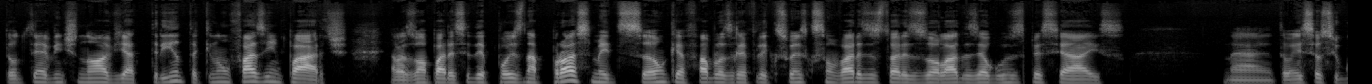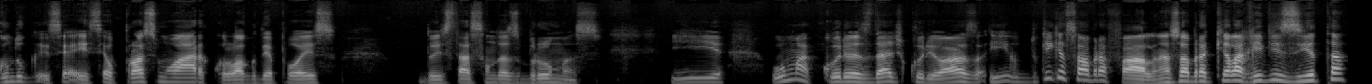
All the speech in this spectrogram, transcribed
Então tu tem a 29 e a 30 que não fazem parte. Elas vão aparecer depois na próxima edição, que é Fábulas e Reflexões, que são várias histórias isoladas e alguns especiais. Né? Então esse é o segundo, esse é, esse é o próximo arco, logo depois do Estação das Brumas. E uma curiosidade curiosa, e do que, que essa obra fala? Nessa obra aqui ela revisita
